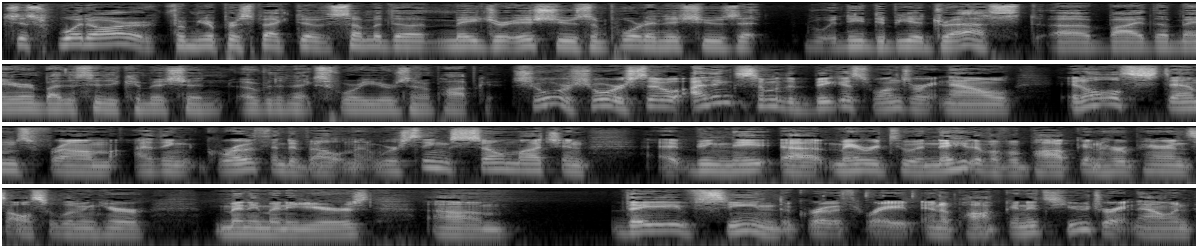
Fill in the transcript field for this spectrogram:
just what are, from your perspective, some of the major issues, important issues that would need to be addressed uh, by the mayor and by the city commission over the next four years in Apopka? Sure, sure. So I think some of the biggest ones right now, it all stems from I think growth and development. We're seeing so much, and uh, being na- uh, married to a native of Apopka, and her parents also living here many many years. Um, they've seen the growth rate in Apopka, and it's huge right now. And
